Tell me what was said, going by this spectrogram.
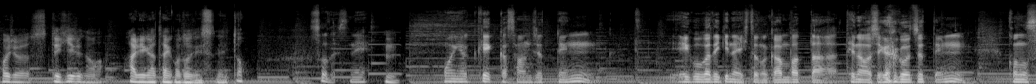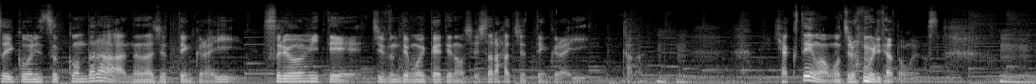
補助できるのはありがたいことですねと。そうですね、うん。翻訳結果30点英語ができない人の頑張った手直しが50点。この遂行に突っ込んだら70点くらい。それを見て自分でもう一回手直ししたら80点くらいかな。うん100点はもちろん無理だと思います、うん、うん。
